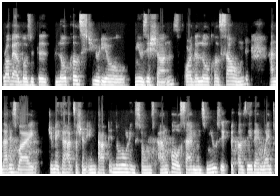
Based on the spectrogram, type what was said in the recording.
rub elbows with the local studio musicians or the local sound. And that is why Jamaica had such an impact in the Rolling Stones and Paul Simon's music because they then went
